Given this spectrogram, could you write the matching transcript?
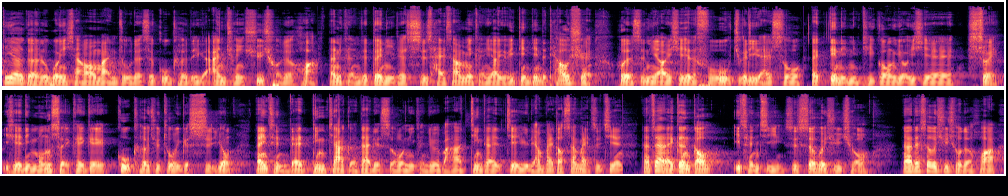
第二个，如果你想要满足的是顾客的一个安全需求的话，那你可能就对你的食材上面可能要有一点点的挑选，或者是你要一些些的服务。举个例来说，在店里你提供有一些水，一些柠檬水可以给顾客去做一个使用。那因此你在定价格带的时候，你可能就会把它定在介于两百到三百之间。那再来更高一层级是社会需求。那在社会需求的话，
